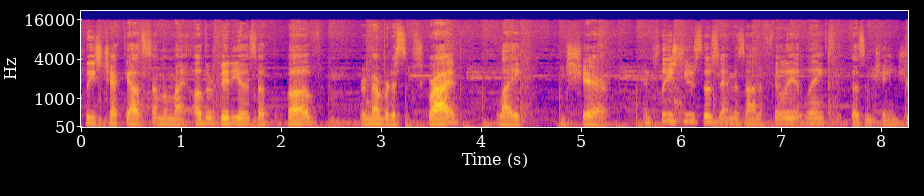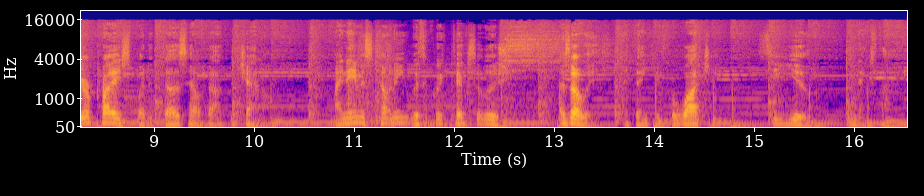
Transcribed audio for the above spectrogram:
Please check out some of my other videos up above. Remember to subscribe, like, and share. And please use those Amazon affiliate links. It doesn't change your price, but it does help out the channel. My name is Tony with Quik Tech Solutions. As always, I thank you for watching. See you next time.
